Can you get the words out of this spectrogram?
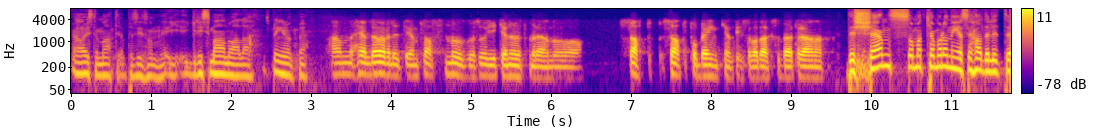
ja just det, Matte, precis som Griezmann och alla springer runt med. Han hällde över lite i en plastmugg och så gick han ut med den och satt, satt på bänken tills det var dags att börja träna. Det känns som att Camoranesi hade lite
